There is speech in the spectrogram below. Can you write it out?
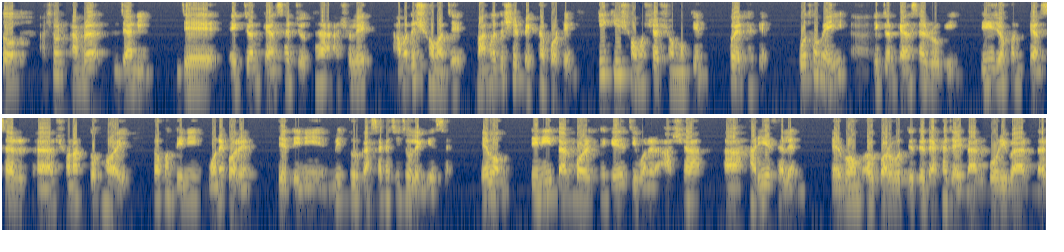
তো আসুন আমরা জানি যে একজন ক্যান্সার যোদ্ধা আসলে আমাদের সমাজে, বাংলাদেশের প্রেক্ষাপটে কি কি সমস্যার সম্মুখীন হয়ে থাকেন প্রথমেই একজন ক্যান্সার রোগী, তিনি যখন ক্যান্সার শনাক্ত হয়, তখন তিনি মনে করেন যে তিনি মৃত্যুর কাছাকাছি চলে গিয়েছেন। এবং তিনি তারপরে থেকে জীবনের আশা হারিয়ে ফেলেন এবং পরবর্তীতে দেখা যায় তার পরিবার, তার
